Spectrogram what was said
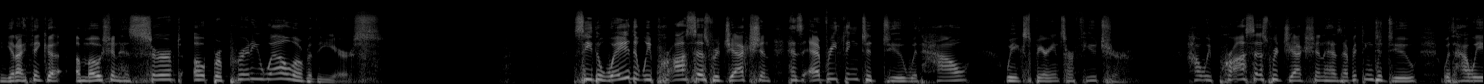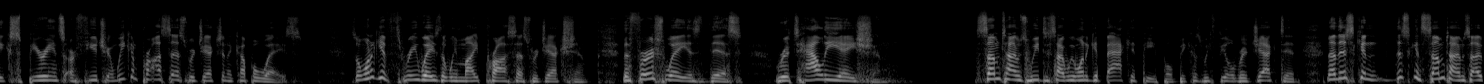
and yet, I think uh, emotion has served Oprah pretty well over the years. See, the way that we process rejection has everything to do with how we experience our future. How we process rejection has everything to do with how we experience our future. And we can process rejection a couple ways. So I want to give three ways that we might process rejection. The first way is this retaliation. Sometimes we decide we want to get back at people because we feel rejected. Now, this can this can sometimes. I,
